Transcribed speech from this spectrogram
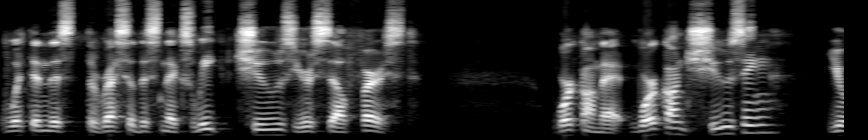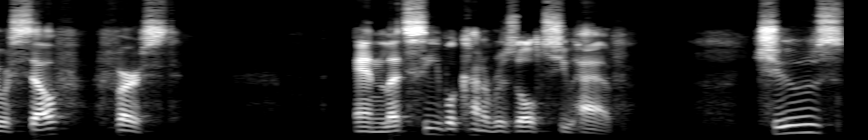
within this the rest of this next week. Choose yourself first. Work on that. Work on choosing yourself first, and let's see what kind of results you have. Choose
